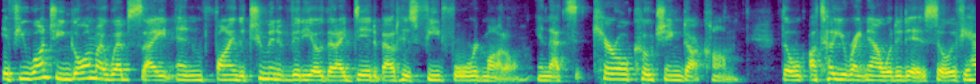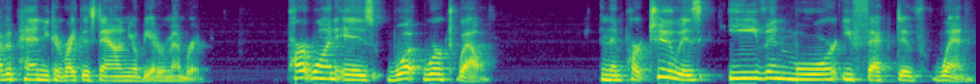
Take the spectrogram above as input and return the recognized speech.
if you want to, you can go on my website and find the two minute video that I did about his feed forward model. And that's carrollcoaching.com. Though I'll tell you right now what it is. So if you have a pen, you can write this down and you'll be able to remember it. Part one is what worked well. And then part two is even more effective when.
